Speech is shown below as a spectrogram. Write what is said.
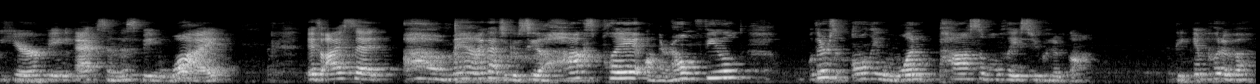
here being X and this being Y, if I said, oh man, I got to go see the Hawks play on their home field, well, there's only one possible place you could have gone. The input of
